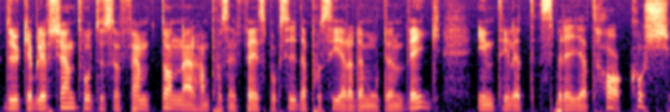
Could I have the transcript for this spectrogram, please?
Duka blev känd 2015 när han på sin Facebook-sida poserade mot en vägg in till ett sprayat hakkors.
